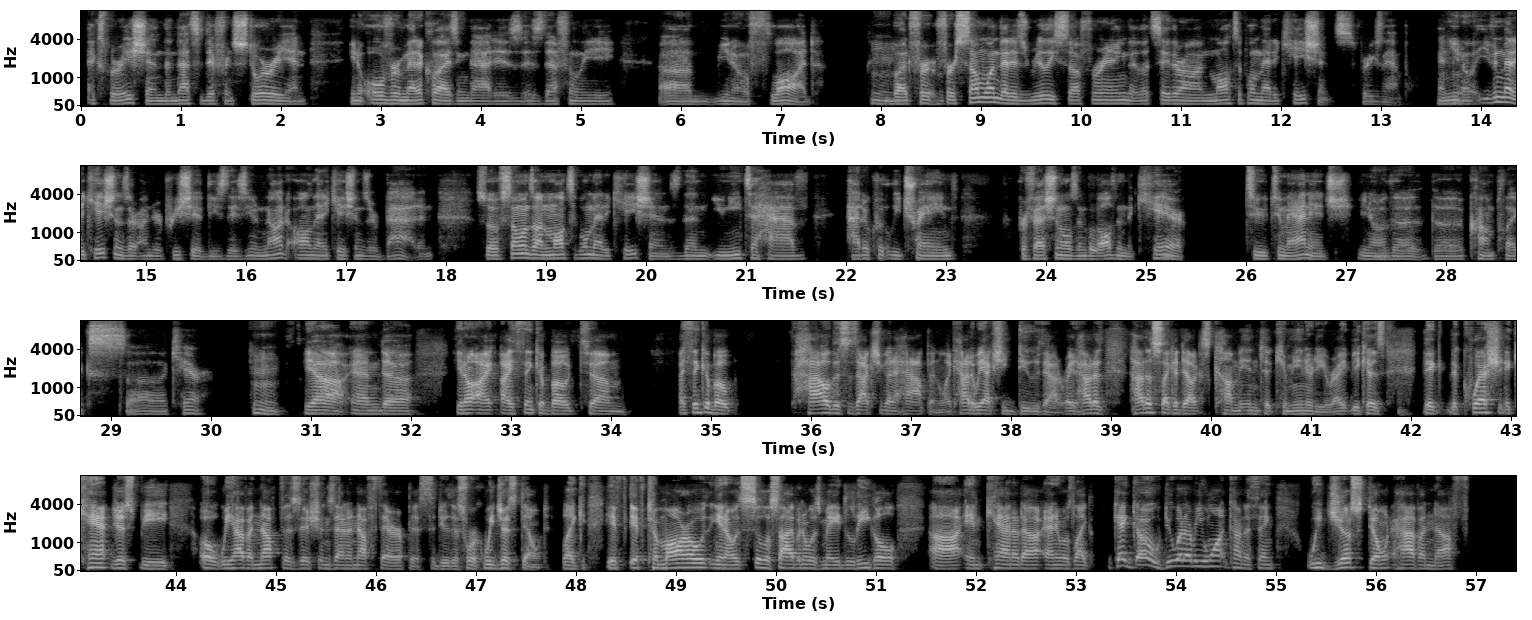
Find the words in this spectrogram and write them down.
exploration then that's a different story and you know over medicalizing that is is definitely um you know flawed hmm. but for hmm. for someone that is really suffering that let's say they're on multiple medications for example and you mm-hmm. know even medications are underappreciated these days you know not all medications are bad and so if someone's on multiple medications then you need to have adequately trained professionals involved in the mm. care to to manage you know mm. the the complex uh, care hmm. yeah and uh, you know i i think about um i think about how this is actually going to happen. Like how do we actually do that right? How does how does psychedelics come into community right? Because the the question it can't just be oh we have enough physicians and enough therapists to do this work. We just don't. Like if if tomorrow you know psilocybin was made legal uh, in canada and it was like okay go do whatever you want kind of thing we just don't have enough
